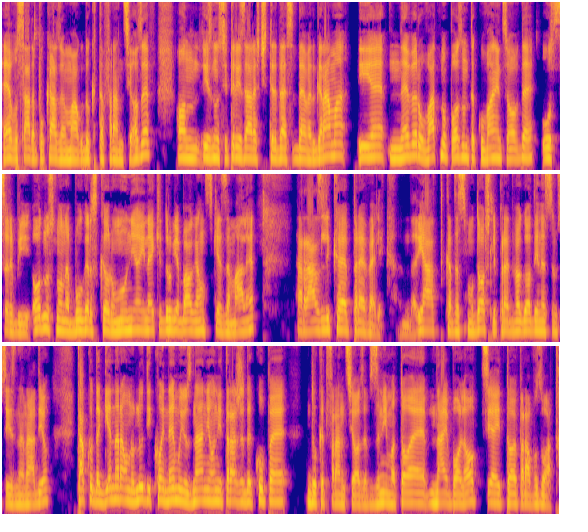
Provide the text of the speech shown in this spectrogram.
Evo sada pokazujem malog Dukata Franc Jozef. On iznosi 3,49 grama i je neverovatno poznata kuvanica ovde u Srbiji, odnosno na Bugarska, Rumunija i neke druge balkanske zamale razlika je prevelika. Ja kada smo došli pre dva godine sam se iznenadio, tako da generalno ljudi koji nemaju znanje, oni traže da kupe Jozef za njima. To je najbolja opcija i to je pravo zlato.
